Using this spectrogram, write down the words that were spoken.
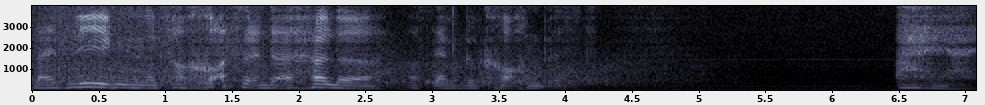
Bleib liegen und verrotze in der Hölle, aus der du gekrochen bist. Ei, ei.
